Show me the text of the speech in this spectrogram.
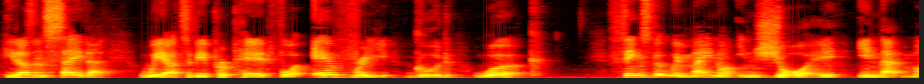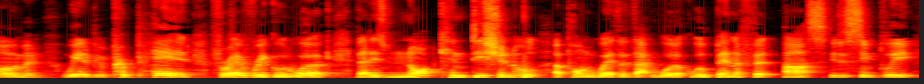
He doesn't say that. We are to be prepared for every good work things that we may not enjoy in that moment. We are to be prepared for every good work that is not conditional upon whether that work will benefit us. It is simply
